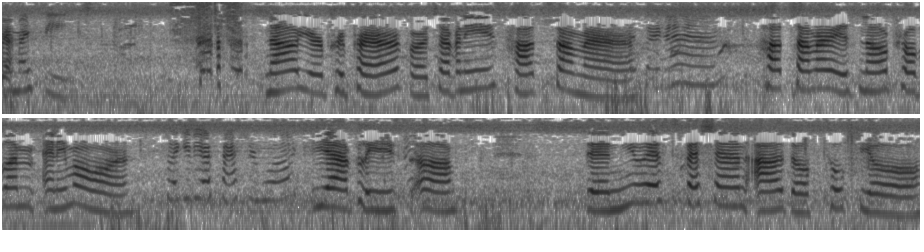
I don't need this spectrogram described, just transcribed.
Yeah. my feet. Now you're prepared for Japanese hot summer. Yes, I am. Hot summer is no problem anymore. Can I give you a fashion walk? Yeah, please. Uh, the newest fashion out of Tokyo.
